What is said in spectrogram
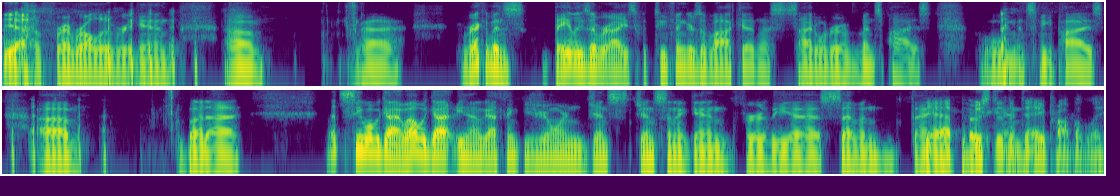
Yeah. know, forever all over again um uh recommends bailey's over ice with two fingers of vodka and a side order of mince pies Ooh, mincemeat pies um but uh let's see what we got. Well we got you know got to thank bjorn Jens, jensen again for the uh seven thing. Yeah, posted And- the day probably.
